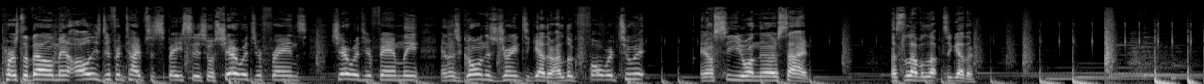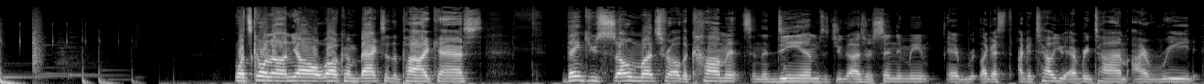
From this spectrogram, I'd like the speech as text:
personal development, all these different types of spaces. So share with your friends, share with your family, and let's go on this journey together. I look forward to it, and I'll see you on the other side. Let's level up together. What's going on, y'all? Welcome back to the podcast. Thank you so much for all the comments and the DMs that you guys are sending me. It, like I, I could tell you every time I read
